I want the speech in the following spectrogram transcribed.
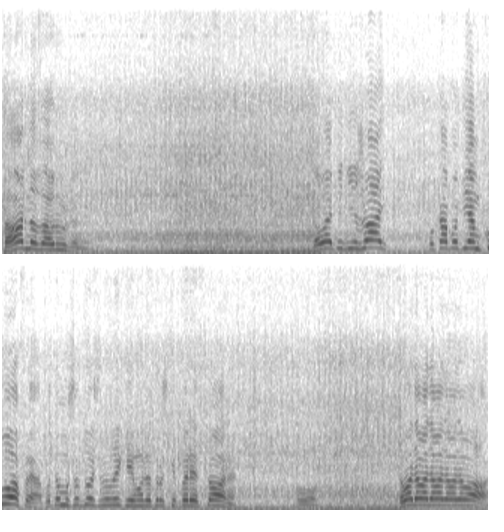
Та гарно загружений. Давай під'їжджай, поки поп'ємо кофе, тому що дощ великий, може трошки перестане. О. Давай, давай, давай, давай, давай.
